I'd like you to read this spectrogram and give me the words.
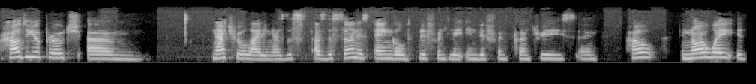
how do you approach um, natural lighting as the as the sun is angled differently in different countries? And how in Norway it,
